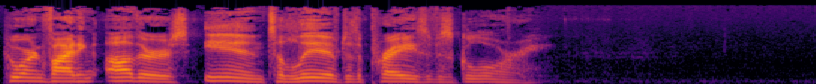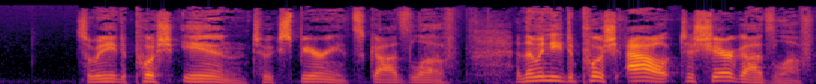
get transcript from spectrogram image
who are inviting others in to live to the praise of His glory. So we need to push in to experience God's love. And then we need to push out to share God's love.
